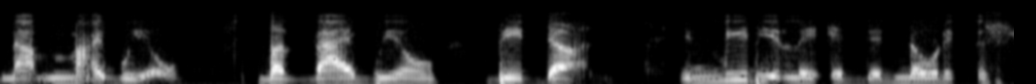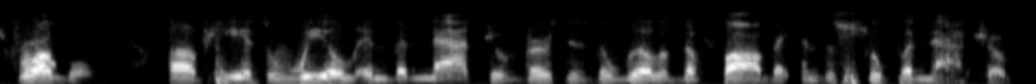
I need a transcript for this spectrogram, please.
not my will, but thy will be done. Immediately, it denoted the struggle of his will in the natural versus the will of the Father in the supernatural.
